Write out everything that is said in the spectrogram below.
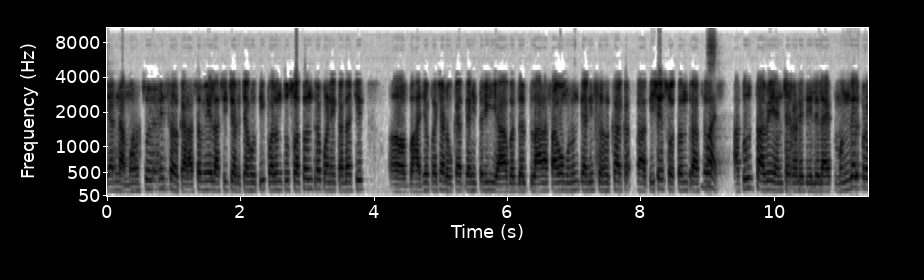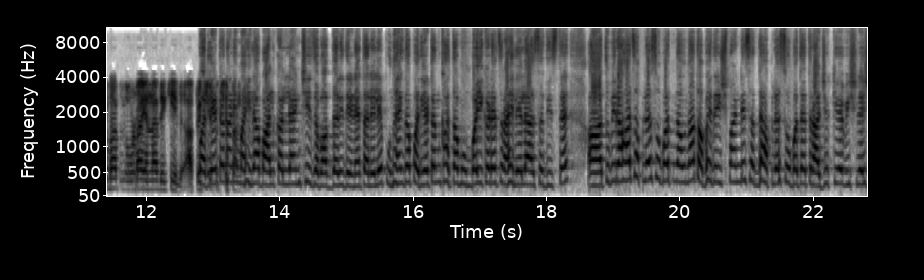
यांना महसूल आणि सहकार असं मिळेल अशी चर्चा होती. परंतु स्वतंत्रपणे कदाचित भाजपच्या डोक्यात काहीतरी याबद्दल प्लान असावा म्हणून त्यांनी सहकार अतिशय स्वतंत्र असं अतुल सावे यांच्याकडे दिलेलं आहे. मंगल प्रभात लोढा यांना देखील पर्यटन आणि महिला बाल कल्याणची जबाबदारी देण्यात आलेली आहे. पुन्हा एकदा पर्यटन खातं मुंबईकडेच राहिलेलं असं दिसतंय. तुम्ही राहाच आपल्यासोबत नवनाथ. अभय देशपांडे सध्या आपल्यासोबत आहेत. राजकीय विश्लेषक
